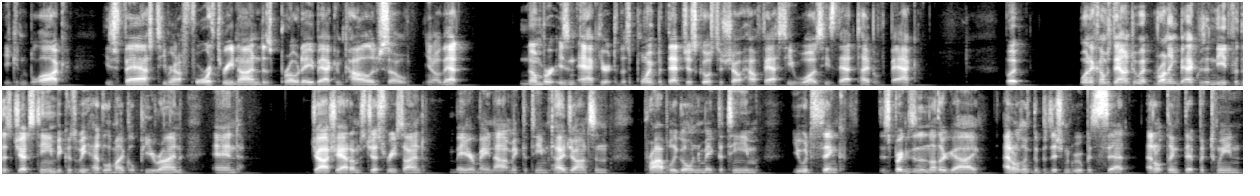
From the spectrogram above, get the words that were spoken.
he can block, he's fast. He ran a 4.39 at his pro day back in college, so, you know, that number isn't accurate to this point, but that just goes to show how fast he was. He's that type of back. But when it comes down to it, running back was a need for this Jets team because we had La'Mical Perine and Josh Adams just re-signed, may or may not make the team. Ty Johnson probably going to make the team. You would think this brings in another guy. I don't think the position group is set. I don't think that between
